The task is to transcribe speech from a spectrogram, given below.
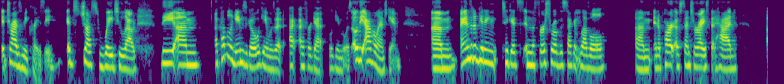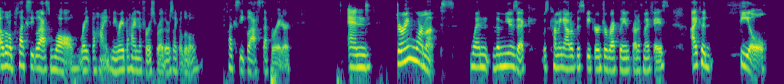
it drives me crazy. It's just way too loud. The um a couple of games ago, what game was it? I, I forget what game it was. Oh, the Avalanche game. Um, I ended up getting tickets in the first row of the second level um, in a part of center ice that had a little plexiglass wall right behind me, right behind the first row. There was like a little plexiglass separator. And during warm-ups, when the music was coming out of the speaker directly in front of my face, I could feel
